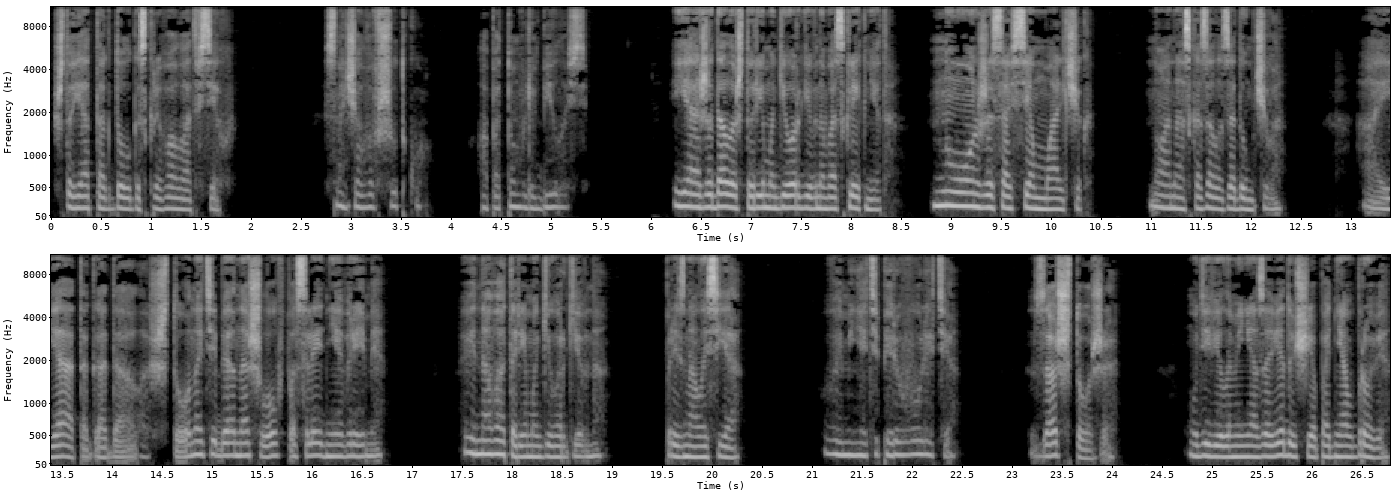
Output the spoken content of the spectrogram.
что я так долго скрывала от всех. Сначала в шутку, а потом влюбилась. Я ожидала, что Рима Георгиевна воскликнет. «Ну, он же совсем мальчик». Но она сказала задумчиво. «А я-то гадала, что на тебя нашло в последнее время?» «Виновата, Рима Георгиевна», — призналась я. «Вы меня теперь уволите?» «За что же?» — удивила меня заведующая, подняв брови.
